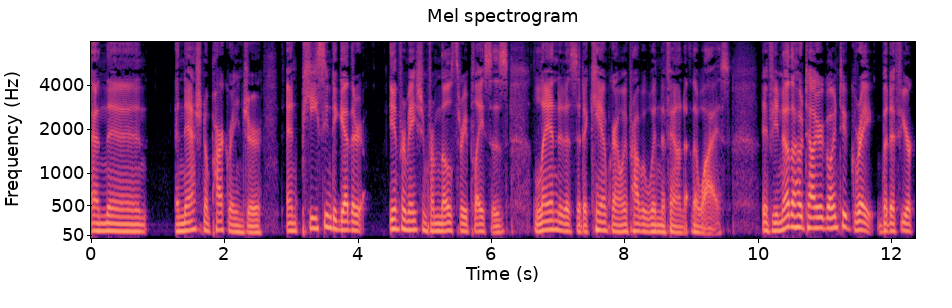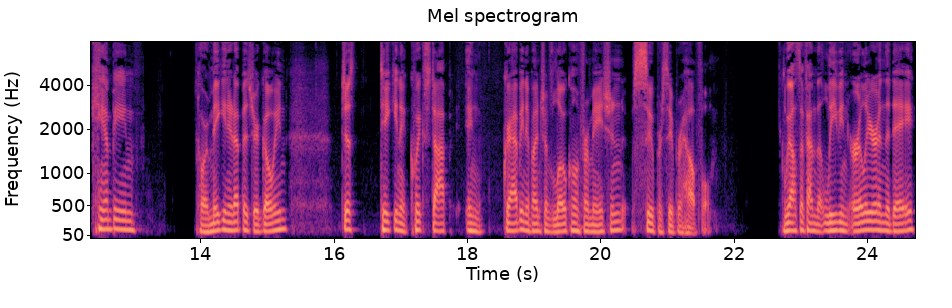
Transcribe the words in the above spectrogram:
and then a national park ranger, and piecing together information from those three places landed us at a campground we probably wouldn't have found otherwise. If you know the hotel you're going to, great. But if you're camping or making it up as you're going, just taking a quick stop and grabbing a bunch of local information, super, super helpful. We also found that leaving earlier in the day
